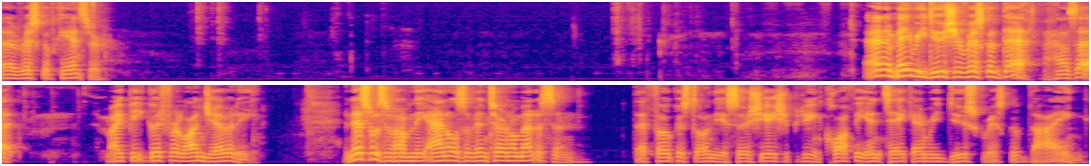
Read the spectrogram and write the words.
uh, risk of cancer. And it may reduce your risk of death. How's that? It might be good for longevity. And this was from the Annals of Internal Medicine that focused on the association between coffee intake and reduced risk of dying.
